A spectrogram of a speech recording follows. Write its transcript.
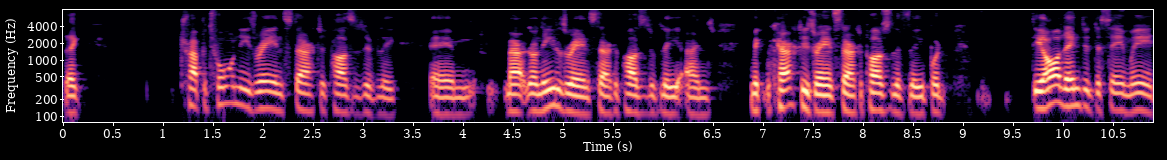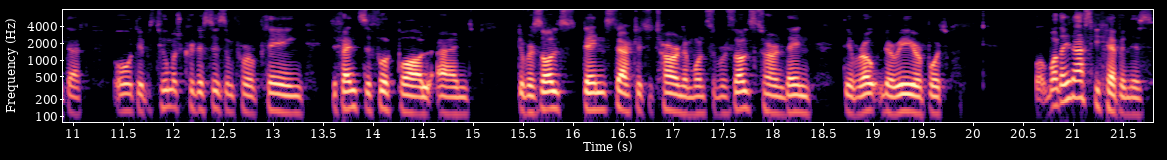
like Trapattoni's reign started positively. Um, Martin O'Neill's reign started positively, and Mick McCarthy's reign started positively, but they all ended the same way. That oh, there was too much criticism for playing defensive football, and the results then started to turn. And once the results turned, then they were out in their ear. But what I'd ask you, Kevin, is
